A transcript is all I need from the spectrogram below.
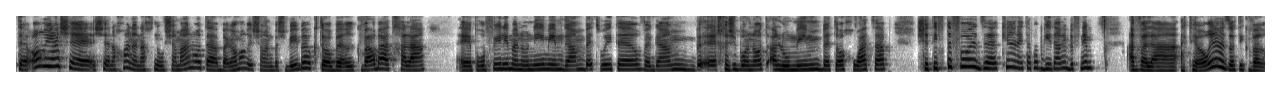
תיאוריה ש, שנכון, אנחנו שמענו אותה ביום הראשון, בשביעי באוקטובר, כבר בהתחלה, פרופילים אנונימיים גם בטוויטר וגם בחשבונות עלומים בתוך וואטסאפ, שטפטפו את זה, כן, הייתה פה בגידה מבפנים, אבל התיאוריה הזאת היא כבר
